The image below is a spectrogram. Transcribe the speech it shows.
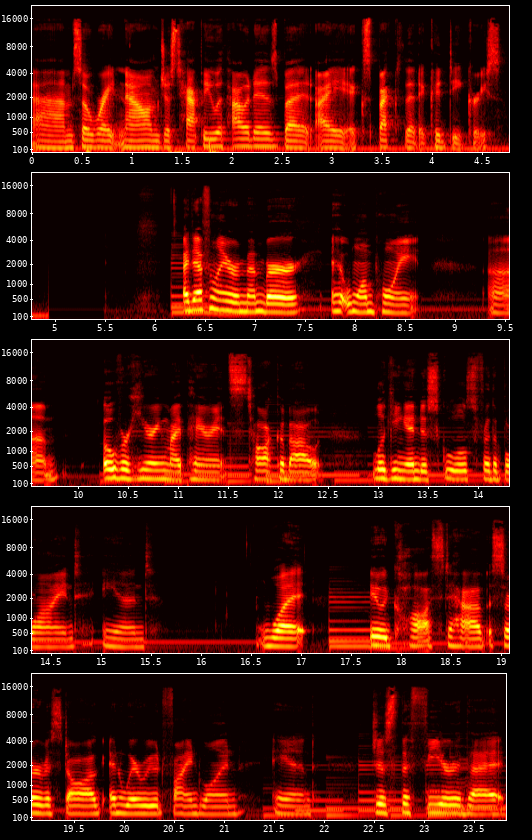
Um, so right now, I'm just happy with how it is, but I expect that it could decrease. I definitely remember at one point um, overhearing my parents talk about looking into schools for the blind and what it would cost to have a service dog and where we would find one and just the fear that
